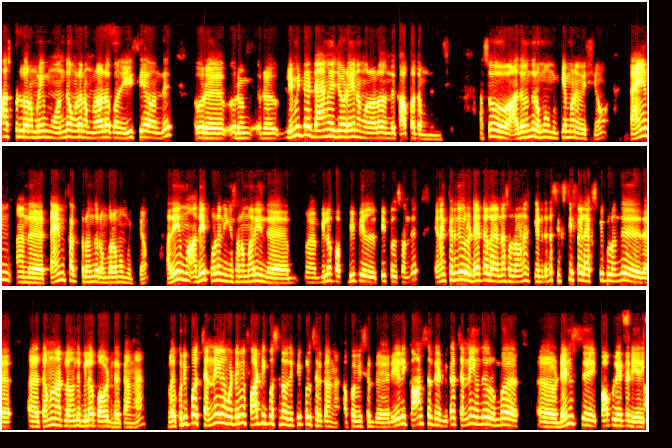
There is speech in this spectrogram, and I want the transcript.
ஹாஸ்பிட்டல் வர முடியும் வந்தவங்கள நம்மளால கொஞ்சம் ஈஸியா வந்து ஒரு ஒரு ஒரு லிமிட்டட் டேமேஜோடய நம்மளால வந்து காப்பாற்ற முடிஞ்சிச்சு. ஸோ அது வந்து ரொம்ப முக்கியமான விஷயம். டைம் அந்த டைம் ஃபேக்டர் வந்து ரொம்ப ரொம்ப முக்கியம். அதே அதே போல நீங்க சொன்ன மாதிரி இந்த பிலோ பிபிஎல் பீப்புள்ஸ் வந்து எனக்கு தெரிஞ்ச ஒரு டேட்டால என்ன சொல்றாங்கன்னா கிட்டத்தட்ட சிக்ஸ்டி ஃபைவ் லேக்ஸ் பீப்புள் வந்து தமிழ்நாட்டில் வந்து பிலோ பாவர்ட்டி இருக்காங்க. அது குறிப்பா சென்னையில மட்டுமே forty percent of the peoples இருக்காங்க. அப்போ we should really concentrate because Chennai வந்து ரொம்ப டென்ஸ் பாப்புலேட்டட் ஏரியா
